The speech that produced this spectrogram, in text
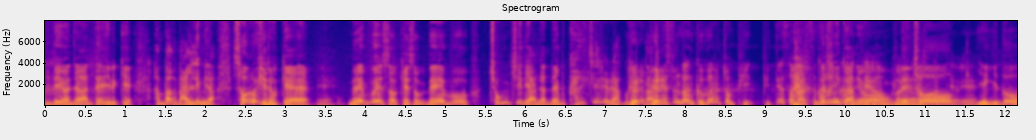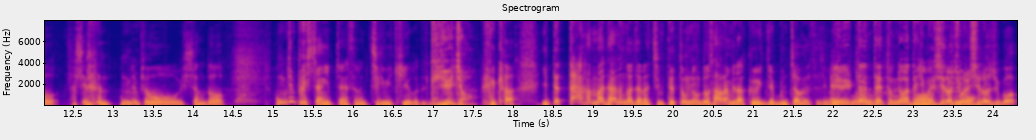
비대위원장한테 이렇게 한 방 날립니다. 서로 이렇게 네. 내부에서 계속 내부 총질이 아니라 내부 칼질을 하고 별, 있다. 별의 순간 그거를 좀 비, 빗대서 말씀하신 것 같아요. 근데 저 예. 얘기도 사실은 홍준표 시장도 홍준표 시장 입장에서는 지금이 기회거든요. 기회죠. 그러니까 이때 딱 한마디 하는 거잖아. 지금 대통령도 사람이다. 그 이제 문자 메시지가 일단 대통령한테 힘을 어, 실어주고 힘을 실어주고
